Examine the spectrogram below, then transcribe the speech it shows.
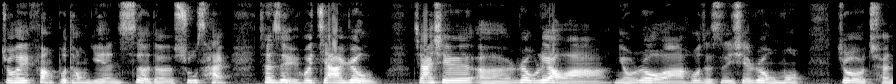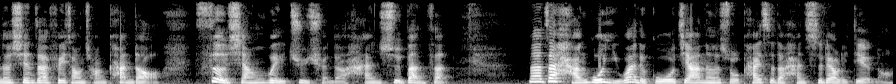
就会放不同颜色的蔬菜，甚至也会加肉，加一些呃肉料啊，牛肉啊，或者是一些肉末，就成了现在非常常看到色香味俱全的韩式拌饭。那在韩国以外的国家呢，所开设的韩式料理店哦。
